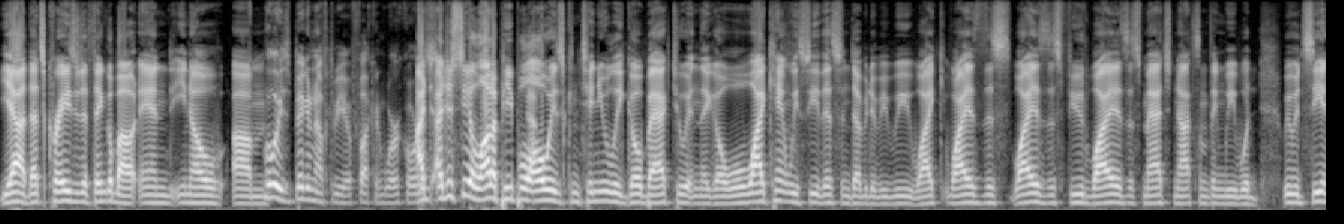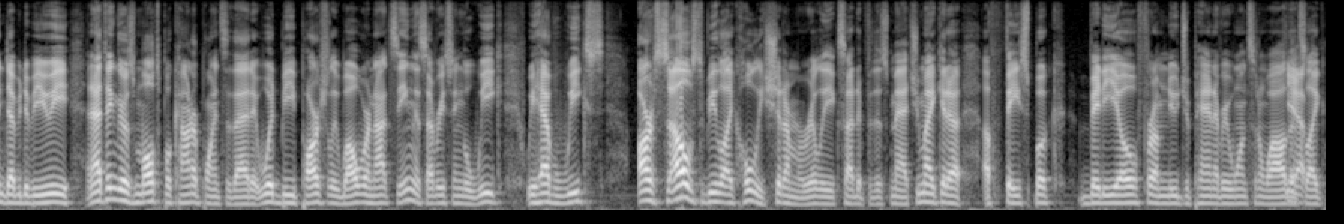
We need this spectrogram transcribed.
Yeah, that's crazy to think about. And, you know. Um, oh, he's big enough to be a fucking workhorse. I, I just see a lot of people yeah. always continually go back to it and they go, well, why can't we see this in WWE? Why why is this why is this feud, why is this match not something we would we would see in WWE? And I think there's multiple counterpoints to that. It would be partially, well, we're not seeing this every single week. We have weeks ourselves to be like, holy shit, I'm really excited for this match. You might get a, a Facebook video from New Japan every once in a while that's yep. like,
